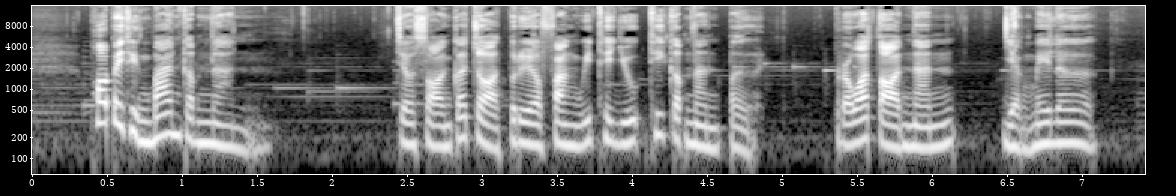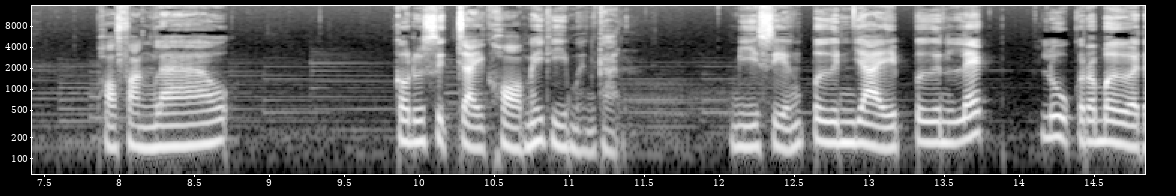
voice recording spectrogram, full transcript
ๆพอไปถึงบ้านกำนัน เจ้าสอนก็จอดเรือฟังวิทยุที่กำนันเปิด เพราะว่าตอนนั้นยังไม่เลิก พอฟังแล้ว ก็รู้สึกใจคอไม่ดีเหมือนกัน มีเสียงปืนใหญ่ปืนเล็ก ลูกระเบิด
